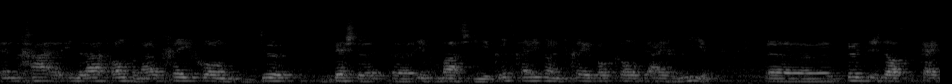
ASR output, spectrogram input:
En, ga er inderdaad gewoon vanuit, geef gewoon de beste eh, informatie die je kunt geven en geef ook vooral op je eigen manier. Eh, het punt is dat, kijk,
